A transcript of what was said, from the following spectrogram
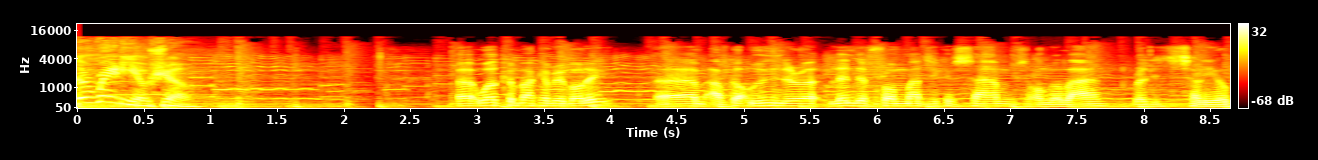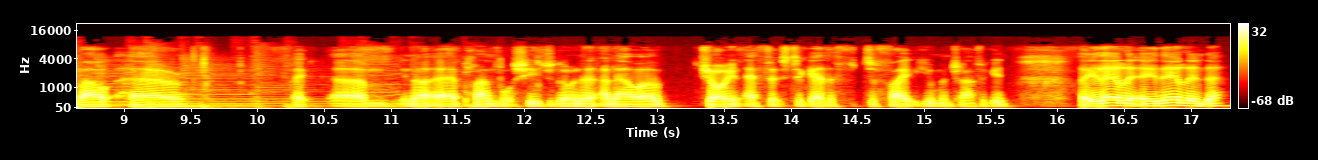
the radio show. Uh, welcome back, everybody. Um, I've got Linda, Linda from Magic of Sam's on the line, ready to tell you about her, um, you know, her plans, what she's doing, and our joint efforts together to fight human trafficking. Are you there? Are you there, Linda?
